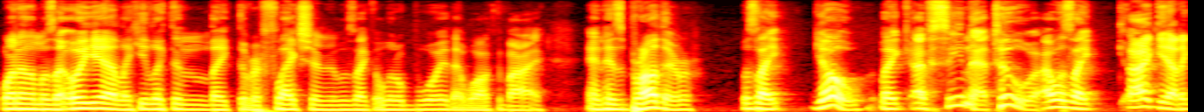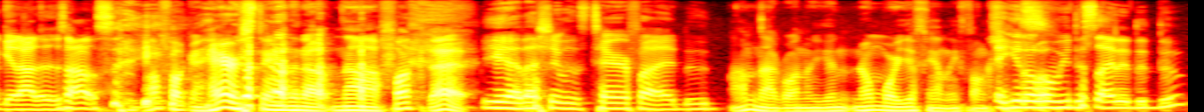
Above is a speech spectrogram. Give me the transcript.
one of them was like, "Oh yeah, like he looked in like the reflection. It was like a little boy that walked by." And his brother was like, "Yo, like I've seen that too." I was like, "I got to get out of this house." My fucking hair standing up. Nah, fuck that. yeah, that shit was terrifying, dude. I'm not going to no more your family functions. And you know what we decided to do?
